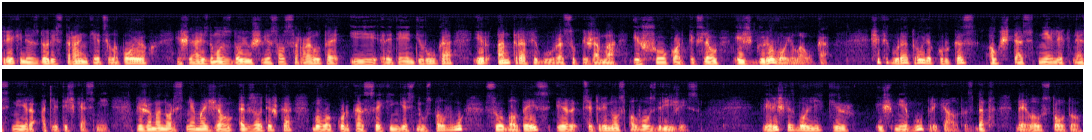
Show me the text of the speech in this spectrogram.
priekinės durys trankiai atsilapojo, išleisdamos dujų šviesos rautą į retėjantį rūką ir antra figūra su pižama iššoko ar tiksliau išgriuvo į lauką. Ši figūra atrodė kur kas aukštesnė, lieknesnė ir atletiškesnė. Pižama nors nemažiau egzotiška, buvo kur kas saikingesnių spalvų su baltais ir citrinos spalvaus dryžiais. Vyriškis buvo lyg ir iš miegų prikeltas, bet dailaus stoto,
